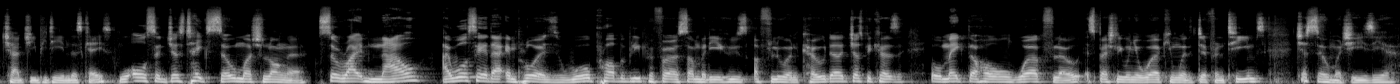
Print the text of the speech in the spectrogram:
ChatGPT in this case, will also just take so much longer. So, right now, I will say that employers will probably prefer somebody who's a fluent coder just because it will make the whole workflow, especially when you're working with different teams, just so much easier.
